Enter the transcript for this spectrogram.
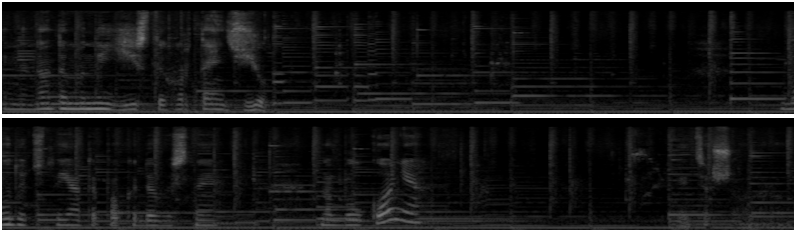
І не треба мене їсти гортензію. Будуть стояти поки до весни на балконі. Дивіться, що вона робить.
